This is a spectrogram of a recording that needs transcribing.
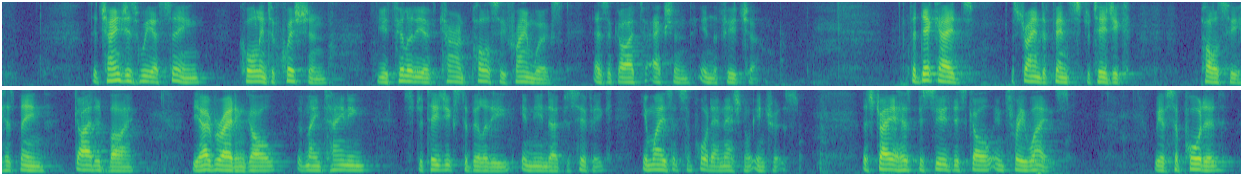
The changes we are seeing call into question the utility of current policy frameworks as a guide to action in the future. For decades, Australian defence strategic policy has been guided by the overriding goal of maintaining strategic stability in the Indo-Pacific in ways that support our national interests. Australia has pursued this goal in three ways. We have supported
